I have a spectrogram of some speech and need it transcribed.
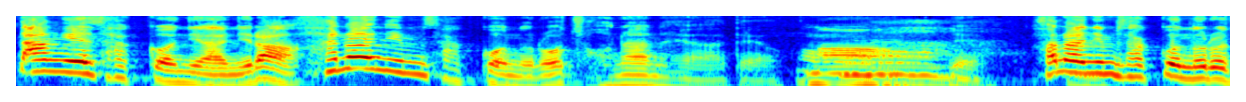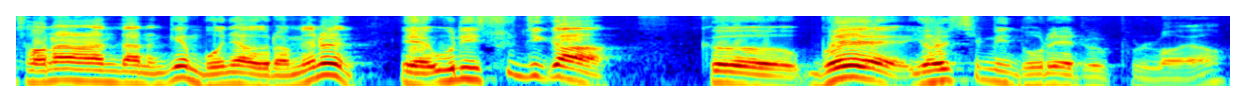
땅의 사건이 아니라 하나님 사건으로 전환해야 돼요. 아. 예. 하나님 사건으로 전환한다는 게 뭐냐 그러면은 예, 우리 수지가 그 왜 열심히 노래를 불러요?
